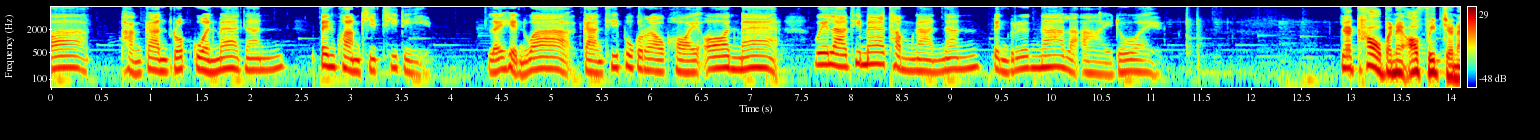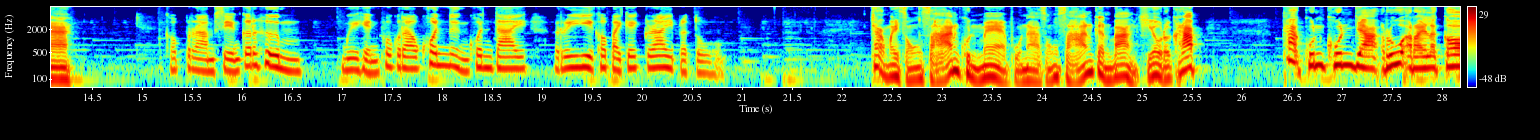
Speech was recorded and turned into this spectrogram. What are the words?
ว่า ผังการรบกวนแม่นั้น เป็นความคิดที่ดี และเห็นว่าการที่พวกเราคอยอ้อนแม่ เวลาที่แม่ทำงานนั้นเป็นเรื่องน่าละอายด้วยอย่าเข้าไปในออฟฟิศจะนะ เขาปรามเสียงกระหึมเมื่อเห็นพวกเราคนหนึ่งคนใด รีเข้าไปใกล้ๆประตูช่างไม่สงสารคุณแม่ผู้น่าสงสารกันบ้างเชียวหรอครับ ถ้าคุณคุณอยากรู้อะไรแล้วก็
